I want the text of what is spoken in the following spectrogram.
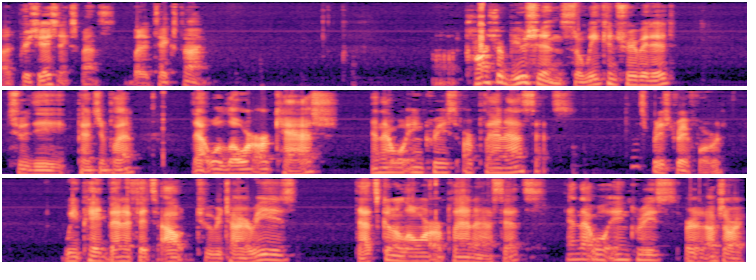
uh, depreciation expense, but it takes time. Uh, contributions. So we contributed to the pension plan. That will lower our cash and that will increase our plan assets. That's pretty straightforward. We paid benefits out to retirees. That's going to lower our plan assets and that will increase, or I'm sorry,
